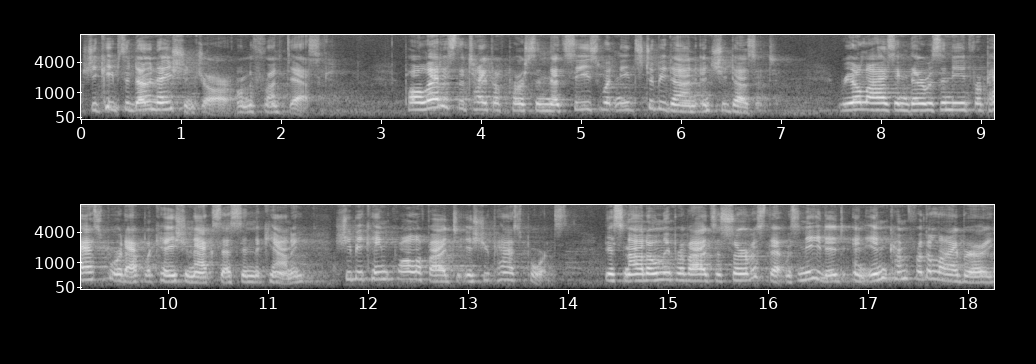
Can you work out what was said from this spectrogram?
She keeps a donation jar on the front desk. Paulette is the type of person that sees what needs to be done and she does it. Realizing there was a need for passport application access in the county, she became qualified to issue passports. This not only provides a service that was needed and income for the library,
